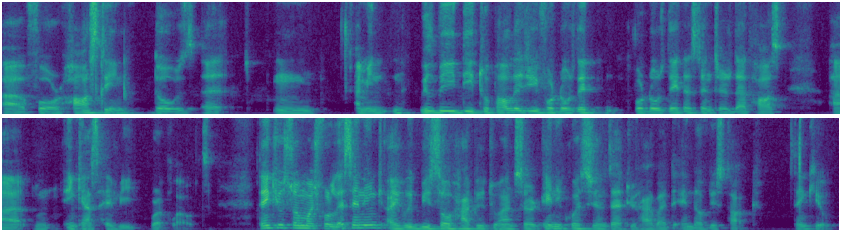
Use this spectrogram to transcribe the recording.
uh, for hosting those, uh, mm, I mean, will be the topology for those, for those data centers that host uh, incast heavy workloads. Thank you so much for listening. I would be so happy to answer any questions that you have at the end of this talk. Thank you.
